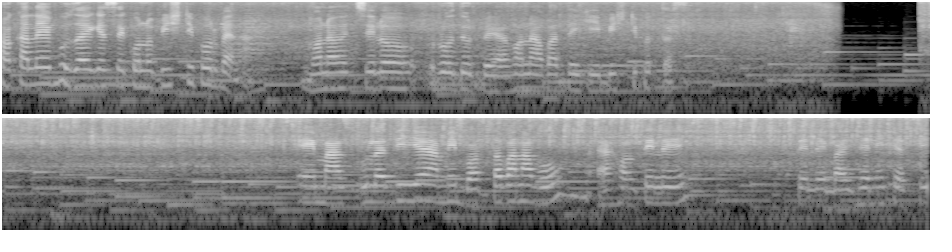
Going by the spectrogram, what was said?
সকালে বোঝাই গেছে কোনো বৃষ্টি পড়বে না। মনে হচ্ছিল রোদ উঠবে, এখন আবার দেখি বৃষ্টি পড়তেছে। এই মাছগুলো দিয়ে আমি ভর্তা বানাবো। এখন তেলে তেলে বাইজে নিতেছি।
